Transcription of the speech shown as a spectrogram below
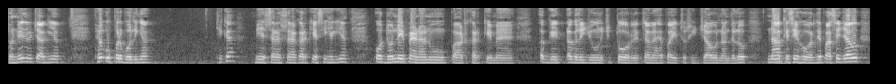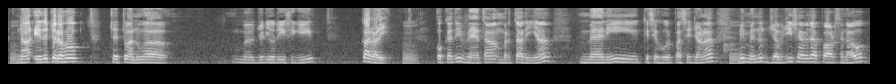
ਦੋਨੇ ਇਹਦੇ ਵਿੱਚ ਆ ਗਈਆਂ। ਫਿਰ ਉੱਪਰ ਬੋਲੀਆਂ। ਠੀਕ ਆ? ਵੀ ਇਸ ਤਰ੍ਹਾਂ ਇਸ ਤਰ੍ਹਾਂ ਕਰਕੇ ਅਸੀਂ ਹੈਗੀਆਂ। ਉਹ ਦੋਨੇ ਭੈਣਾਂ ਨੂੰ ਪਾਠ ਕਰਕੇ ਮੈਂ ਅੱਗੇ ਅਗਲੀ ਜੂਨ ਚ ਤੋਰ ਦਿੱਤਾ। ਮੈਂ ਕਿਹਾ ਭਾਈ ਤੁਸੀਂ ਜਾਓ ਆਨੰਦ ਲਓ। ਨਾ ਕਿਸੇ ਹੋਰ ਦੇ ਪਾਸੇ ਜਾਓ ਨਾ ਇਹਦੇ ਚ ਰਹੋ। ਤੇ ਤੁਹਾਨੂੰ ਆ ਜਿਹੜੀ ਉਹਦੀ ਸੀਗੀ ਘਰ ਵਾਲੀ। ਹੂੰ। ਉਹ ਕਹਿੰਦੀ ਮੈਂ ਤਾਂ ਅੰਮ੍ਰਿਤਧਾਰੀ ਆ। ਮੈਂ ਨਹੀਂ ਕਿਸੇ ਹੋਰ ਪਾਸੇ ਜਾਣਾ। ਵੀ ਮੈਨੂੰ ਜਪਜੀ ਸਾਹਿਬ ਦਾ ਪਾਠ ਸੁਣਾਓ।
